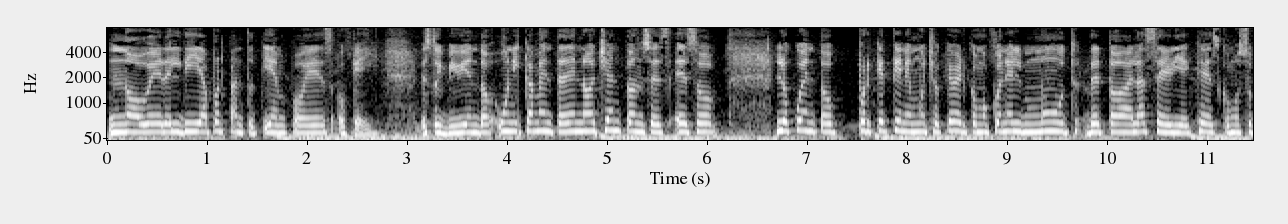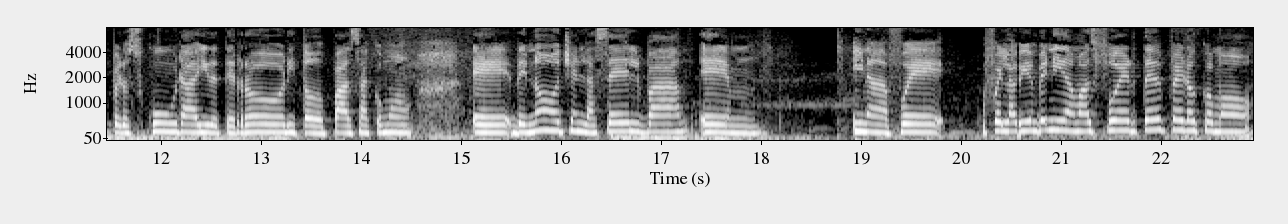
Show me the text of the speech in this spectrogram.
no ver el día por tanto tiempo es, ok, estoy viviendo únicamente de noche, entonces eso lo cuento porque tiene mucho que ver como con el mood de toda la serie, que es como súper oscura y de terror y todo pasa como eh, de noche en la selva. Em, y nada, fue, fue la bienvenida más fuerte, pero como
